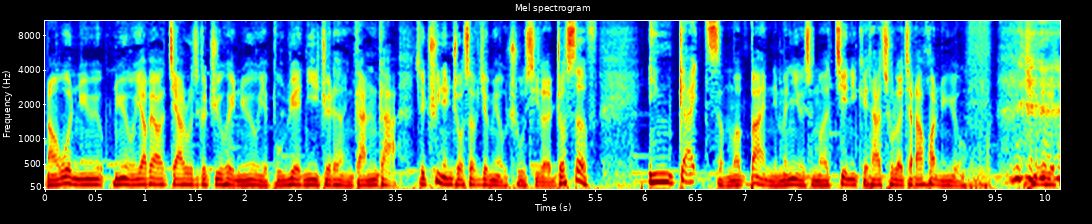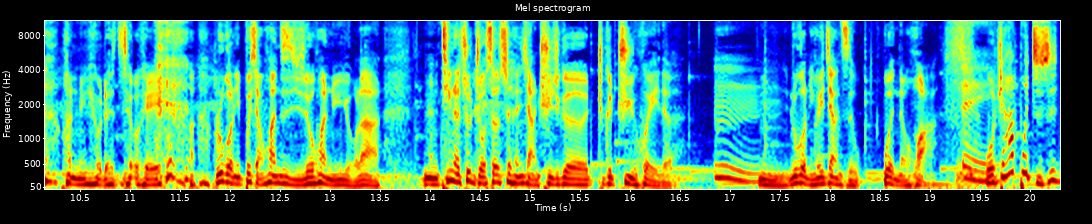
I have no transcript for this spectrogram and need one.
然后问女友女友要不要加入这个聚会，女友也不愿意，觉得很尴尬，所以去年 Joseph 就没有出席了。Joseph 应该怎么办？你们有什么建议给他？除了叫他换女友，换女友的 OK。如果你不想换自己，就换女友啦。嗯，听得出 Joseph 是很想去这个这个聚会的。嗯嗯，如果你会这样子问的话，对我觉得他不只是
